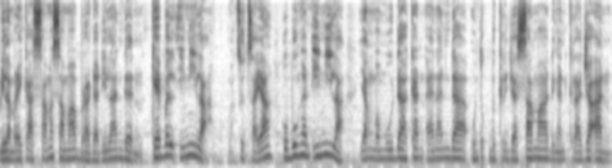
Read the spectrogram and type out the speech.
bila mereka sama-sama berada di London. Kabel inilah Maksud saya, hubungan inilah yang memudahkan Ananda untuk bekerjasama dengan kerajaan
